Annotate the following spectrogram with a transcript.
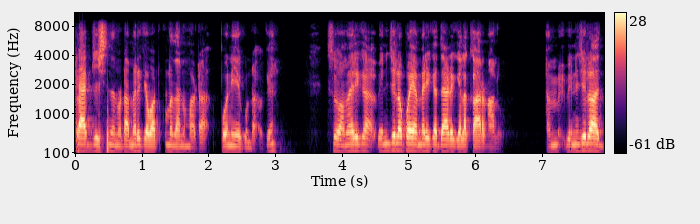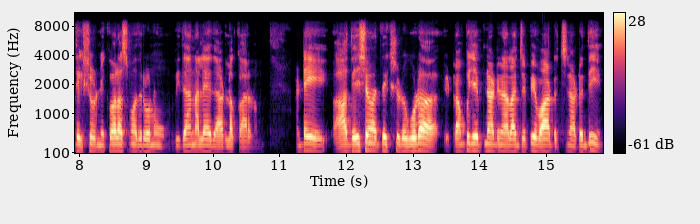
ట్రాప్ చేసింది అనమాట అమెరికా పట్టుకున్నది అనమాట పోనీయకుండా. ఓకే. సో, అమెరికా వెనిజులాపై అమెరికా దాడికి గల కారణాలు. అమె వెనిజులా అధ్యక్షుడు నికోలస్ మధురోను విధానాలే దాడులకు కారణం. అంటే ఆ దేశం అధ్యక్షుడు కూడా ట్రంప్ చెప్పినట్టు వినాలని చెప్పి ఆర్డర్ ఇచ్చినట్టుంది.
